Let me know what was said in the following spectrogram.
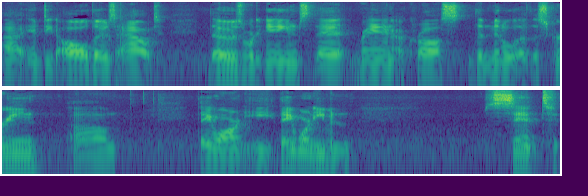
I emptied all those out. Those were the games that ran across the middle of the screen. Um, they weren't e they weren't even sent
